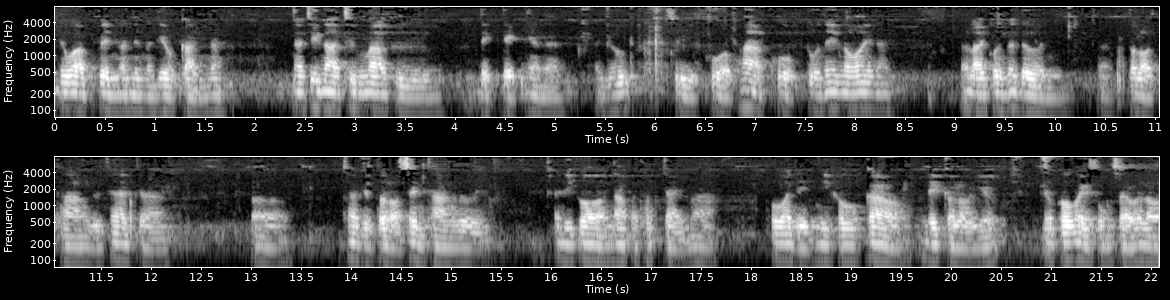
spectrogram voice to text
เรียกว่าเป็นอันหนึ่งอันเดียวกันนะนะที่น่าทึ่งมากคือ เด็กๆเนี่ยนะอายุสี่ขวบห้าขวบตัวน้อยๆนะหลายคนก็เดินตลอดทางหรือแทบจะแทบจะตลอดเส้นทางเลย อันนี้ก็น่าประทับใจมาก เพราะว่าเด็กนี่เขาก้าวเล็กกับเราเยอะ แล้วก็ไม่สงสัยว่าเรา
